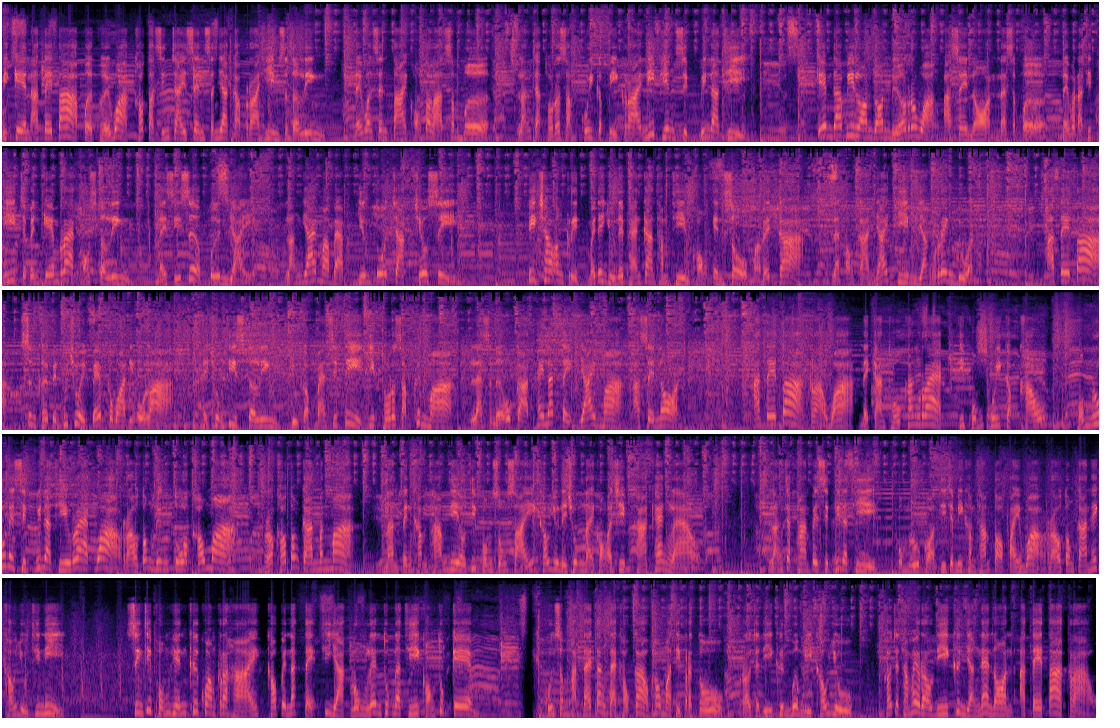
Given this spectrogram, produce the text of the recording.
มิเกลอาเตต้าเปิดเผยว่าเขาตัดสินใจเซ็นสัญญากับราฮีมสเตอร์ลิง ในวันเส้นตายของตลาดซัมเมอร์ หลังจากโทรศัพท์คุยกับปีกรายนี้เพียง 10 วินาที เกมดาร์บี้ลอนดอนเหนือระหว่างอาร์เซนอลและสเปอร์ ในวันอาทิตย์นี้จะเป็นเกมแรกของสเตอร์ลิง ในสีเสื้อปืนใหญ่ หลังย้ายมาแบบยืมตัวจากเชลซีปีกชาวอังกฤษไม่ได้อยู่ในแผนการทำทีมของเอนโซมาเรสกาและต้องการย้ายทีมอย่างเร่งด่วนอาเตต้าซึ่งเคยเป็นผู้ช่วยเป๊ปกวาร์ดิโอลา ในช่วงที่สเตอร์ลิงอยู่กับแมนซิตี้หยิบโทรศัพท์ขึ้นมา และเสนอโอกาสให้นักเตะย้ายมาอาร์เซนอลอาเตต้ากล่าวว่าในการโทรครั้งแรกที่ผมคุยกับเขา ผมรู้ใน 10 วินาทีแรกว่าเราต้องดึงตัวเขามา เพราะเขาต้องการมันมาก นั่นเป็นคำถามเดียวที่ผมสงสัยเขาอยู่ในช่วงไหนของอาชีพค้าแข้งแล้ว หลังจากผ่านไป 10 วินาที ผมรู้ก่อนที่จะมีคำถามต่อไปว่าเราต้องการให้เขาอยู่ที่นี่ สิ่งที่ผมเห็นคือความกระหาย เขาเป็นนักเตะที่อยากลงเล่นทุกนาทีของทุกเกม คุณสัมผัสได้ตั้งแต่เขาก้าวเข้ามาที่ประตู เราจะดีขึ้นเมื่อมีเขาอยู่ เขาจะทำให้เราดีขึ้นอย่างแน่นอนอาเตต้ากล่าว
